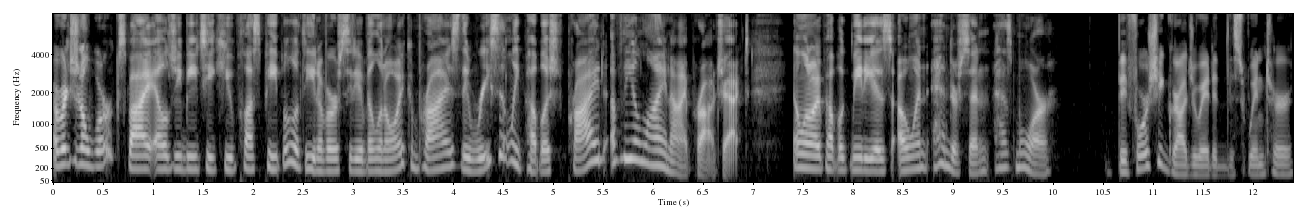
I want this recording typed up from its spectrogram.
Original works by LGBTQ plus people at the University of Illinois comprise the recently published Pride of the Illini project. Illinois Public Media's Owen Henderson has more. Before she graduated this winter,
